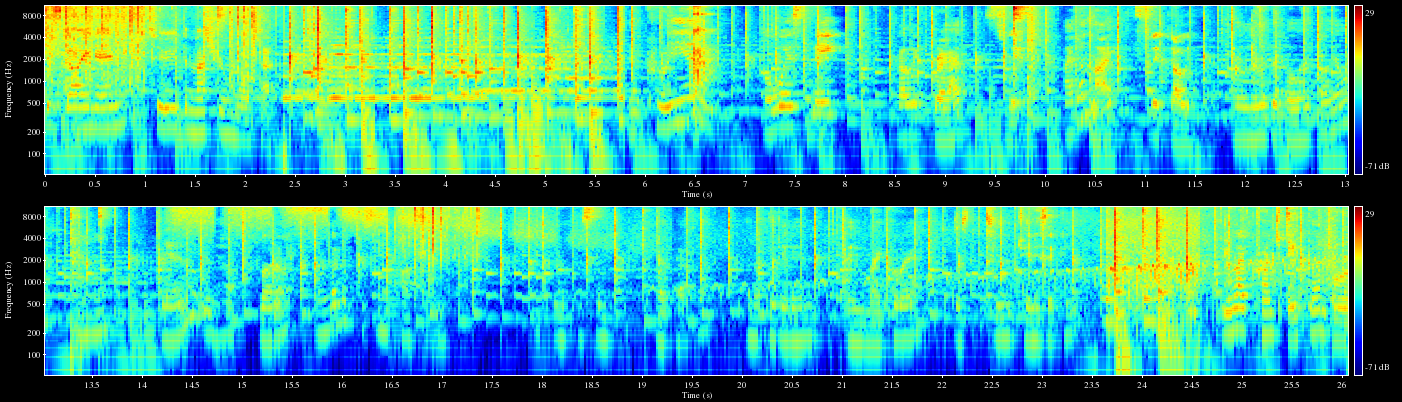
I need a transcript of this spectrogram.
is going into the mushroom water. Korean always make garlic bread sweet. I don't like sweet garlic bread. A little bit of olive oil. Mm -hmm. And we have butter. I'm gonna put some parsley. I'm gonna put some pepper. I'm gonna put it in in microwave just two, 20 seconds. Do you like crunch bacon or?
